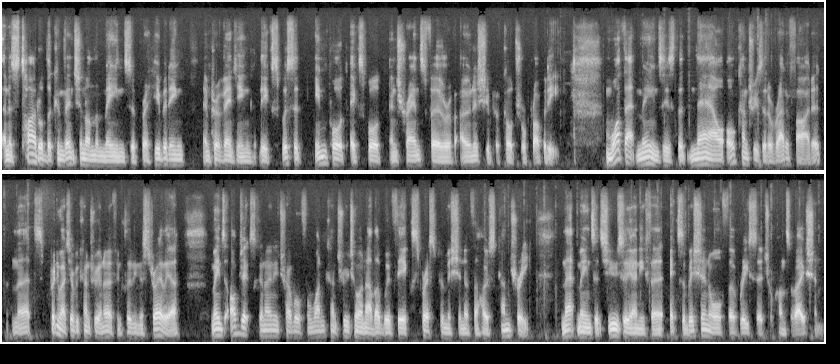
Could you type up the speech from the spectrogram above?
and it's titled the Convention on the Means of Prohibiting and Preventing the Explicit Import, Export, and Transfer of Ownership of Cultural Property. And what that means is that now all countries that have ratified it, and that's pretty much every country on earth, including Australia, means objects can only travel from one country to another with the express permission of the host country. And that means it's usually only for exhibition or for research or conservation.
